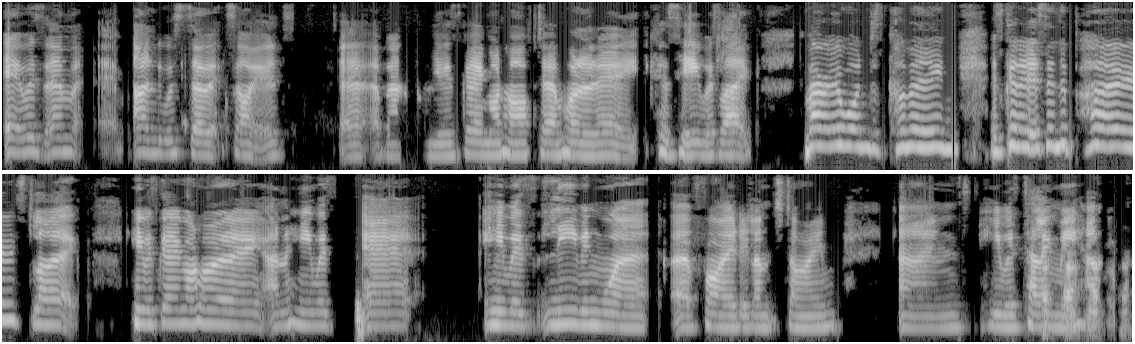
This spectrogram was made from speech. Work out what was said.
It was um Andy was so excited uh, about when he was going on half term holiday because he was like Mario Wonder's coming it's gonna it's in the post like he was going on holiday and he was uh, he was leaving work at Friday lunchtime and he was telling me how it was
